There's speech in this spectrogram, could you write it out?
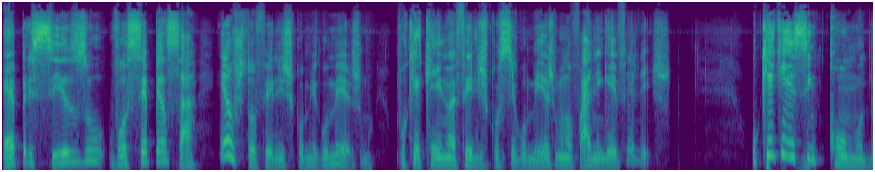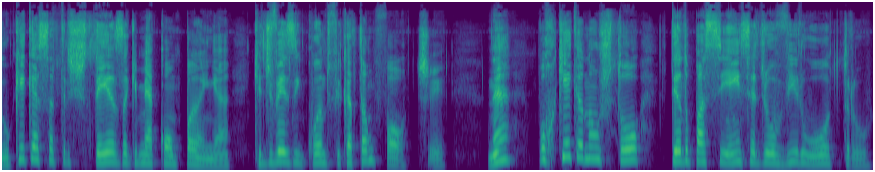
É preciso você pensar: eu estou feliz comigo mesmo? Porque quem não é feliz consigo mesmo não faz ninguém feliz. O que, é esse incômodo? O que, que é essa tristeza que me acompanha, que de vez em quando fica tão forte? Né? Por que, que eu não estou tendo paciência de ouvir o outro,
